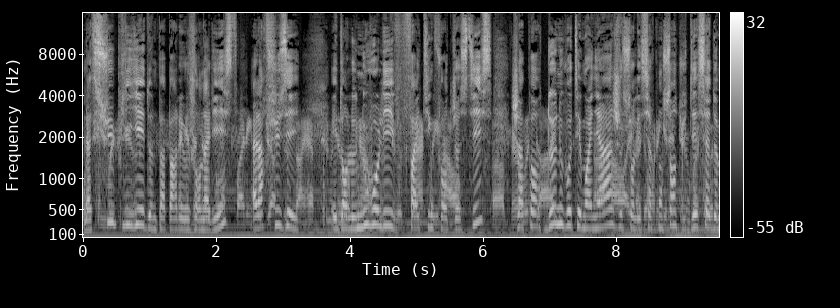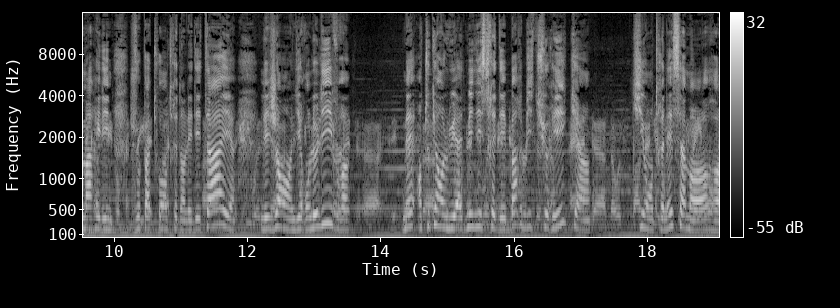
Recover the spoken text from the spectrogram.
l'a supplié de ne pas parler aux journalistes. Elle a refusé. Et dans le nouveau livre Fighting for Justice, j'apporte deux nouveaux témoignages sur les circonstances du décès de Marilyn. Je ne veux pas trop entrer dans les détails. Les gens liront le livre. Mais en tout cas, on lui a administré des barbituriques qui ont entraîné sa mort.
